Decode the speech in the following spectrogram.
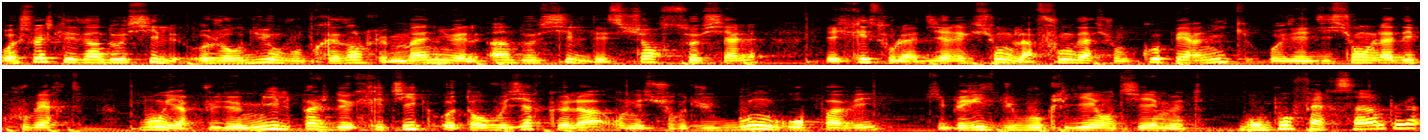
Wesh wesh les indociles, aujourd'hui on vous présente le manuel indocile des sciences sociales, écrit sous la direction de la Fondation Copernic aux éditions La Découverte. Bon, il y a plus de 1000 pages de critiques, autant vous dire que là on est sur du bon gros pavé qui brise du bouclier anti-émeute. Bon, pour faire simple,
